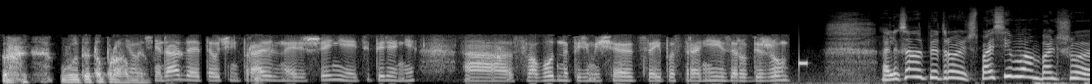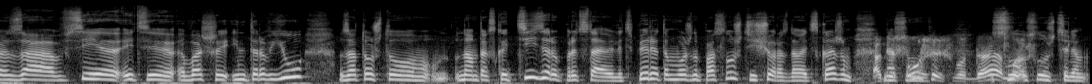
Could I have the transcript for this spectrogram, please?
вот это правда. Я очень рада, это очень правильное решение, и теперь они а, свободно перемещаются и по стране, и за рубежом. Александр Петрович, спасибо вам большое за все эти ваши интервью, за то, что нам, так сказать, тизеры представили. Теперь это можно послушать. Еще раз давайте скажем. А нашим ты слушаешь, вот, да? Слу- слушателям.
